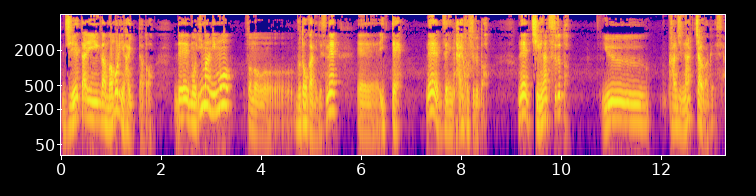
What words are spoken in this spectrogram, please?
自衛隊が守りに入ったと。で、もう今にも、その、武道館にですね、えー、行って、ね、全員逮捕すると。ね、鎮圧するという感じになっちゃうわけですよ。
